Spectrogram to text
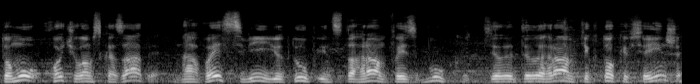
Тому хочу вам сказати на весь свій YouTube, Instagram, Facebook, Telegram, TikTok і все інше.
